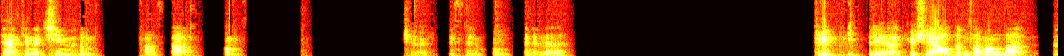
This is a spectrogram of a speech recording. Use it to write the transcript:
derken açayım dedim. Fazla olmaz. Şöyle keselim onu sene de. Sürekli ittiriyor. Köşeye aldığım zaman da e,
